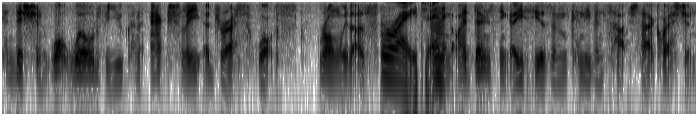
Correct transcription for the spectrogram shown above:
condition? What worldview can actually address what's wrong with us? Right. And- And, I don't think atheism can even touch that question.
